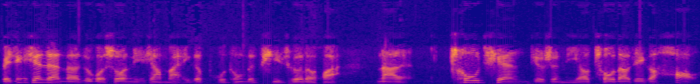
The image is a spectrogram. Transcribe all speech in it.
北京现在呢，如果说你想买一个普通的汽车的话，那抽签就是你要抽到这个号，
